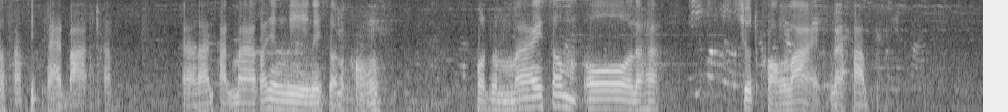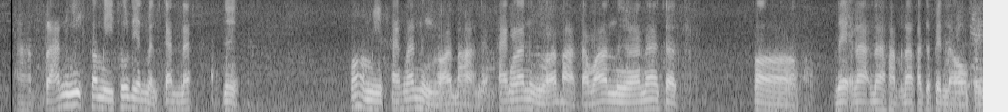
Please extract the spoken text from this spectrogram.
ละสามสิบแปดบาทครับร้านถัดมาก็ยังมีในส่วนของผลไม้ส้มโอนะฮะชุดของไหว้นะครับร้านนี้ก็มีทุเรียนเหมือนกันนะนี่ก็มีแพ็คละหนึ่งร้อยบาทเนี่ยแพ็คละหนึ่งร้อยบาท แต่ว่าเนื้อน่าจะเอ่อ เละละนะครับแล้วก็จะเป็นเอาเป็น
